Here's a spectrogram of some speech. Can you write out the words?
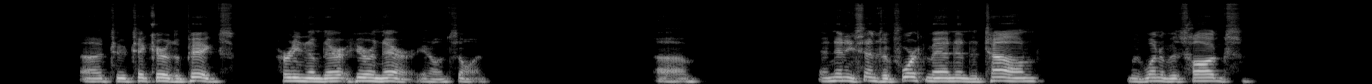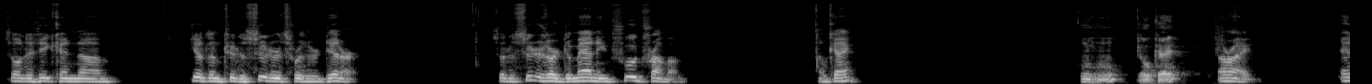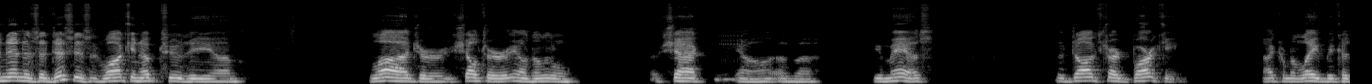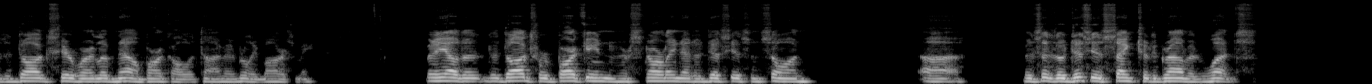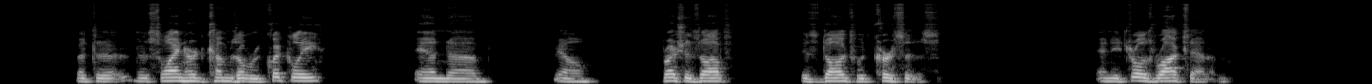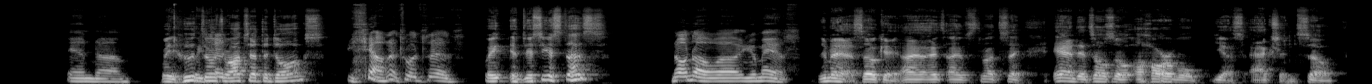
uh, to take care of the pigs, herding them there, here and there, you know, and so on. Um, and then he sends a fourth man into town with one of his hogs so that he can um, give them to the suitors for their dinner. So the suitors are demanding food from him. Okay? Mm-hmm. Okay. All right. And then as Odysseus is walking up to the um, lodge or shelter, you know, the little shack, you know, of uh, Eumaeus, the dogs start barking. I can relate because the dogs here where I live now bark all the time. It really bothers me. But anyhow, the, the dogs were barking and they're snarling at Odysseus and so on. Uh, but it says Odysseus sank to the ground at once. But the, the swineherd comes over quickly and, uh, you know, brushes off his dogs with curses. And he throws rocks at them. And um, wait, who throws said, rocks at the dogs? Yeah, that's what it says. Wait, Odysseus does? No, no, uh, Eumaeus. Eumaeus, okay. I, I, I was about to say, and it's also a horrible, yes, action. So,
